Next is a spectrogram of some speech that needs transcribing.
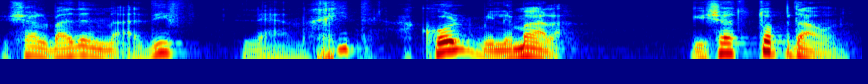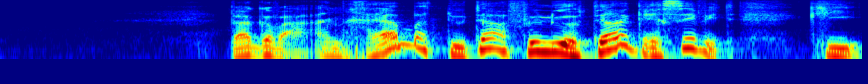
ממשל ביידן מעדיף להנחית הכל מלמעלה. גישת top down. ואגב, ההנחיה בטיוטה אפילו יותר אגרסיבית, כי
